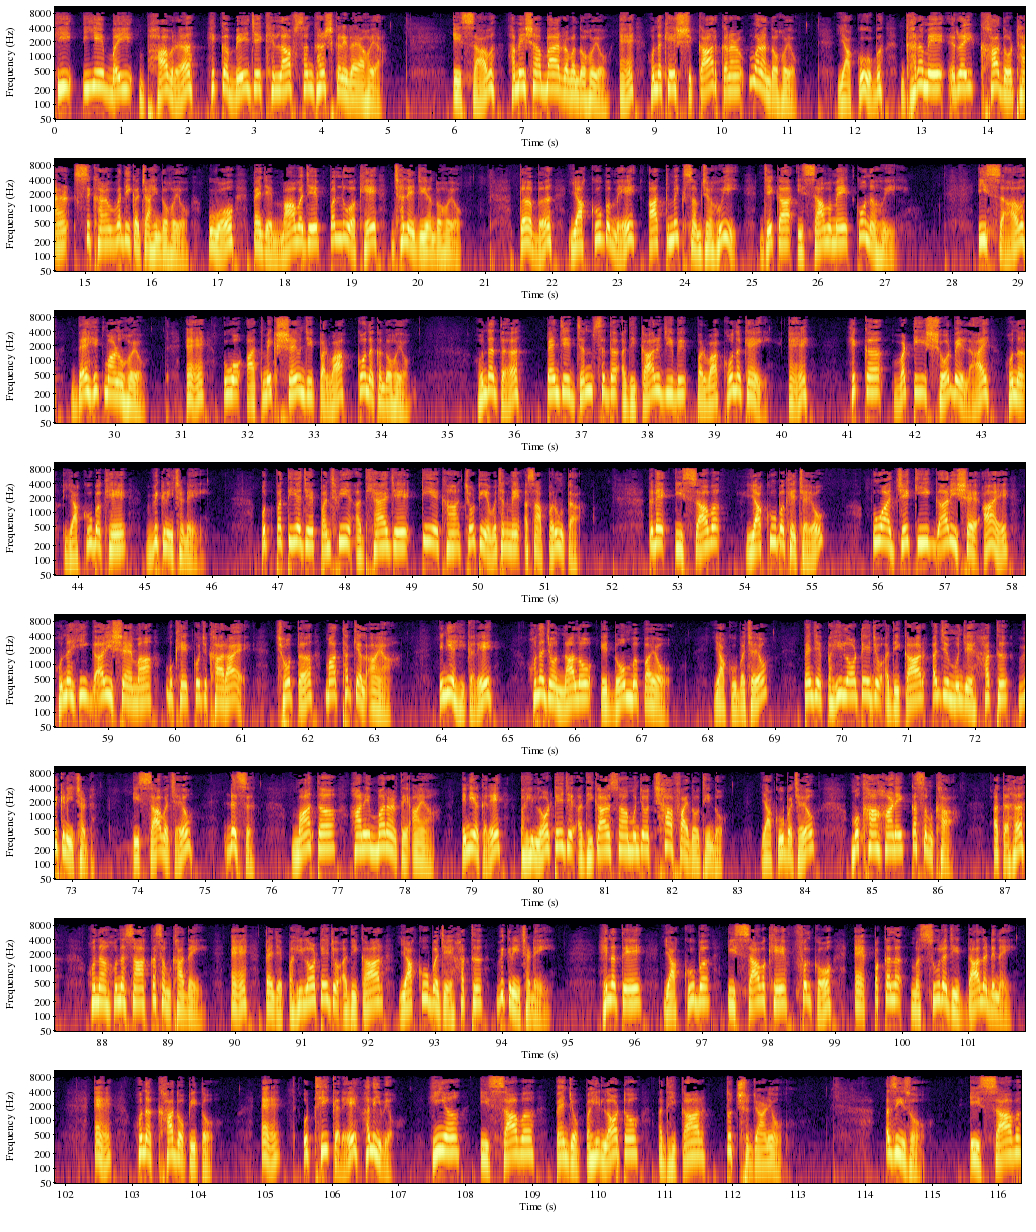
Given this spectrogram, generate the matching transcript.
ही इहे ॿई भाउर हिक ॿिए जे खिलाफ़ संघर्ष करे रहिया हुया। एसाव हमेशा ॿाहिरि रहंदो हुयो ऐं हुन खे शिकार करणु वणंदो हुयो। याकूब घर में रही खाधो ठाहिण सिखण वधीक चाहींदो हुयो। उहो पंहिंजे माउ जे पल्लूअ खे झले जीअंदो हुयो। त बि याकूब में आत्मिक समझ हुई, जेका ईसाव में कोन हुई। ईसाव दैहिक माण्हू हुयो, ऐं उहो आत्मिक शयुनि जी परवाह कोन कंदो हुयो। हुन त पंहिंजे जनसिद्ध अधिकार जी बि परवाह कोन कई ऐं हिक वटी शोरबे लाइ हुन याकूब खे विकिणी छॾियईं। उत्पत्तीअ जे पंजवीह अध्याय जे टीह खां चोटीह वचन में असां पढ़ूं था। तॾहिं ईसाव याकूब खे चयो, उहा जेकी ॻाढ़ी शइ आहे हुन ई ॻाढ़ी शइ माँ मूंखे कुझु खाराए, छो त माँ थकियल आहियाँ इन्हीअ ई करे हुन जो नालो एदोम बि पियो। याकूब चयो, पंहिंजे पहिलोटे जो अधिकार अॼु मुंहिंजे हथ विकिणी छॾ। ईसाव चयो, ॾिस, माँ त हाणे मरण ते आहियाँ इन्हीअ करे पहिलोटे जे अधिकार सां मुंहिंजो छा फ़ाइदो थींदो? याकूब चयो, मूंखां हाणे कसम खा। अतः हुन हुन सां कसम खाधई ऐं पंहिंजे पहिलोटे जो अधिकार याकूब जे हथ विकिणी छॾियईं हिन ते याकूब ईसाव खे फुल्को ऐं पकल मसूर जी दाल ॾिनई ऐं हुन खाधो पीतो, ऐं उथी करे हली वियो। हीअं ईसाव पंहिंजो पहिलोटो अधिकार तुच्छ ॼाणियो अज़ीज़ो, ईसाव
